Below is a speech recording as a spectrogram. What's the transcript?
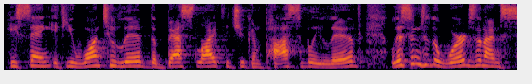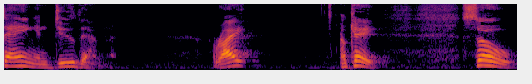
he's saying if you want to live the best life that you can possibly live, listen to the words that I'm saying and do them. Right? Okay, so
